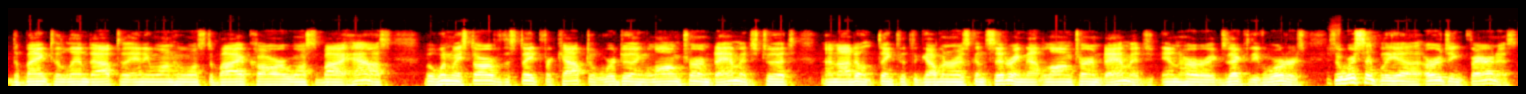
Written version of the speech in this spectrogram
the bank to lend out to anyone who wants to buy a car wants to buy a house. But when we starve the state for capital, we're doing long term damage to it. And I don't think that the governor is considering that long term damage in her executive orders. So we're simply uh, urging fairness.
